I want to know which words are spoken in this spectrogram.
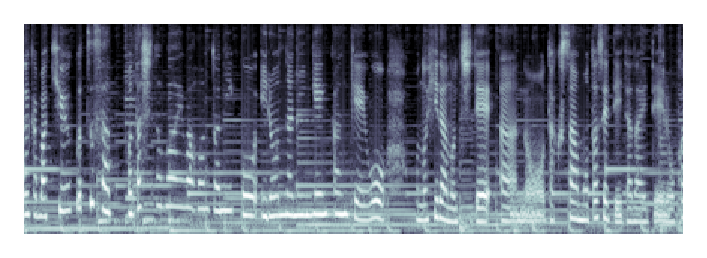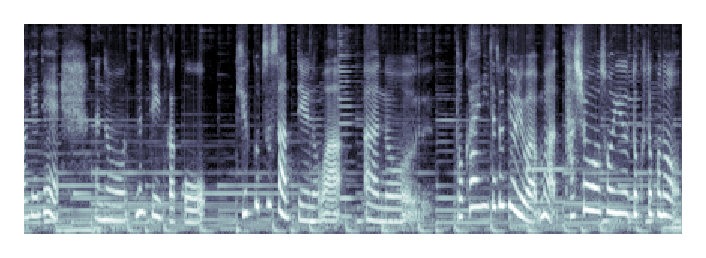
なんかまあ窮屈さ私の場合は本当にこういろんな人間関係をこの平の地であのたくさん持たせていただいているおかげであのなんていうかこう窮屈さっていうのはあの都会にいた時よりは、まあ、多少そういう独特の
